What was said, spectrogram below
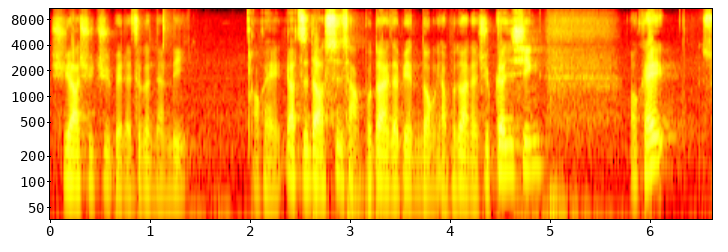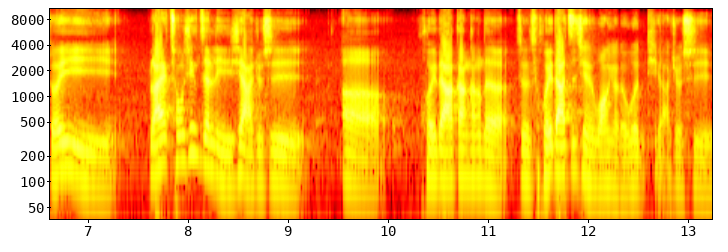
需要去具备的这个能力。OK，要知道市场不断在变动，要不断的去更新。OK。所以来重新整理一下，就是呃，回答刚刚的，就是回答之前的网友的问题啊，就是，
